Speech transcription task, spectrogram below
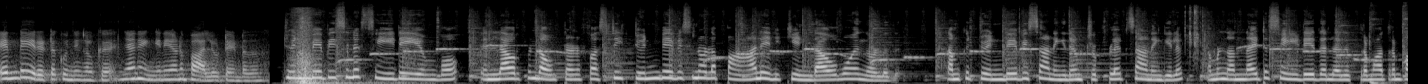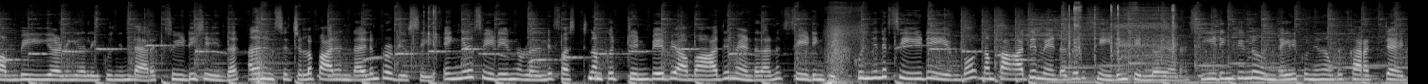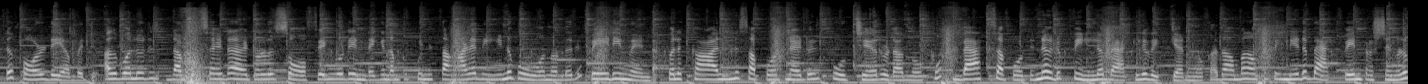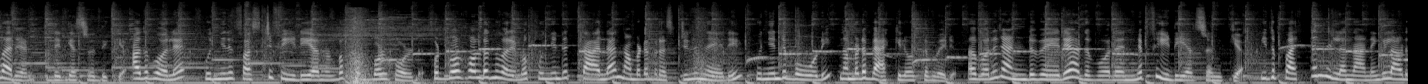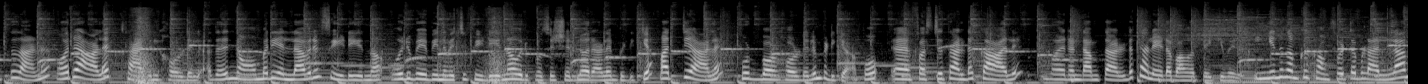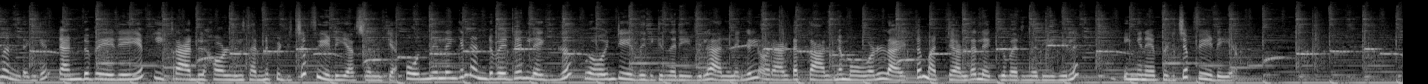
എന്റെ ഇരട്ട കുഞ്ഞുങ്ങൾക്ക് ഞാൻ എങ്ങനെയാണ് പാലൂട്ടേണ്ടത്? ട്വിൻ ബേബീസിനെ ഫീഡ് ചെയ്യുമ്പോൾ എല്ലാവർക്കും ഡൗട്ടാണ് ഫസ്റ്റ് ഈ ട്വിൻ ബേബീസിനുള്ള പാൽ എനിക്ക് ഉണ്ടാവുമോ എന്നുള്ളത്. നമുക്ക് ട്വിൻ ബേബീസ് ആണെങ്കിലും ട്രിപ്ലെറ്റ്സ് ആണെങ്കിലും നമ്മൾ നന്നായിട്ട് ഫീഡ് ചെയ്താൽ എത്രമാത്രം പമ്പ് ചെയ്യുകയാണെങ്കിൽ അല്ലെങ്കിൽ കുഞ്ഞിന് ഡയറക്റ്റ് ഫീഡ് ചെയ്താൽ അതിനനുസരിച്ചുള്ള പാൽ എന്തായാലും പ്രൊഡ്യൂസ് ചെയ്യും. എങ്ങനെ ഫീഡ് ചെയ്യുന്നുള്ളതിൽ ഫസ്റ്റ് നമുക്ക് ട്വിൻ ബേബി ആകുമ്പോൾ ആദ്യം വേണ്ടതാണ് ഫീഡിംഗ് പിൽ കുഞ്ഞിനെ ഫീഡ് ചെയ്യുമ്പോൾ നമുക്ക് ആദ്യം വേണ്ടത് ഒരു ഫീഡിംഗ് പില്ലോയാണ് ഫീഡിംഗ് പില്ലോ ഉണ്ടെങ്കിൽ കുഞ്ഞിനെ നമുക്ക് കറക്റ്റായിട്ട് ഹോൾഡ് ചെയ്യാൻ പറ്റും. അതുപോലെ ഒരു ഡബിൾ സൈഡ് ആയിട്ടുള്ള സോഫയും കൂടി ഉണ്ടെങ്കിൽ നമുക്ക് കുഞ്ഞ് താഴെ വീണ് പോകുമെന്നുള്ളൊരു പേടിയും വേണ്ട. അതുപോലെ കാലിന് സപ്പോർട്ടിനായിട്ട് ഒരു ഫുഡ് ചെയർ ഇടാൻ നോക്കും. ബാക്ക് സപ്പോർട്ടിന് ഒരു പില്ലോ ബാക്കിൽ വെക്കാൻ നോക്കുക അതാകുമ്പോൾ നമുക്ക് പിന്നീട് ബാക്ക് പെയിൻ പ്രശ്നങ്ങൾ വരാണ്ടിരിക്കാൻ ശ്രദ്ധിക്കുക. അതുപോലെ കുഞ്ഞിന് ഫസ്റ്റ് ഫീഡ് ചെയ്യാൻ പറയുമ്പോൾ ഫുട്ബോൾ ഹോൾഡ് ഫുട്ബോൾ ഹോൾഡ് എന്ന് പറയുമ്പോൾ കുഞ്ഞിന്റെ തല നമ്മുടെ ബ്രസ്റ്റിന് നേരെയും കുഞ്ഞിന്റെ ബോഡി നമ്മുടെ ബാക്കിലോട്ടും വരും. അതുപോലെ രണ്ടുപേരെ അതുപോലെ തന്നെ ഫീഡ് ചെയ്യാൻ ശ്രമിക്കുക. ഇത് പറ്റുന്നില്ലെന്നാണെങ്കിൽ അടുത്തതാണ് ഒരാളെ ക്രാഡിൽ ഹോൾഡിൽ അതായത് നോർമലി എല്ലാവരും ഫീഡ് ചെയ്യുന്ന ഒരു ബേബിനെ വെച്ച് ഫീഡ് ചെയ്യുന്ന ഒരു പൊസിഷനിൽ ഒരാളെ പിടിക്കുക. മറ്റേ ആളെ ഫുട്ബോൾ ഹോൾഡിലും പിടിക്കുക. അപ്പോൾ ഫസ്റ്റത്തെ ആളുടെ കാൽ രണ്ടാമത്തെ ആളുടെ തലയുടെ ഭാഗത്തേക്ക് വരും. ഇങ്ങനെ നമുക്ക് കംഫർട്ടബിൾ അല്ല എന്നുണ്ടെങ്കിൽ രണ്ടുപേരെയും ഈ ക്രാഡിൽ ഹോളിൽ തന്നെ പിടിച്ച് ഫീഡ് ചെയ്യാൻ ശ്രമിക്കുക ഒന്നില്ലെങ്കിൽ രണ്ടുപേരുടെയും ലെഗ് പോയിന്റ് ചെയ്തിരിക്കുന്ന രീതിയിൽ അല്ലെങ്കിൽ ഒരാളുടെ കാലിന് മുകളിലായിട്ട് മറ്റേ ലെഗ് വരുന്ന രീതിയിൽ ഇങ്ങനെ പിടിച്ച് ഫീഡ് ചെയ്യാം.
